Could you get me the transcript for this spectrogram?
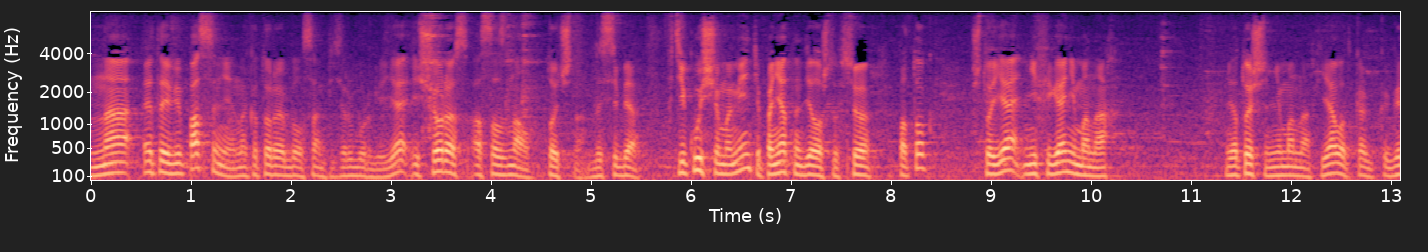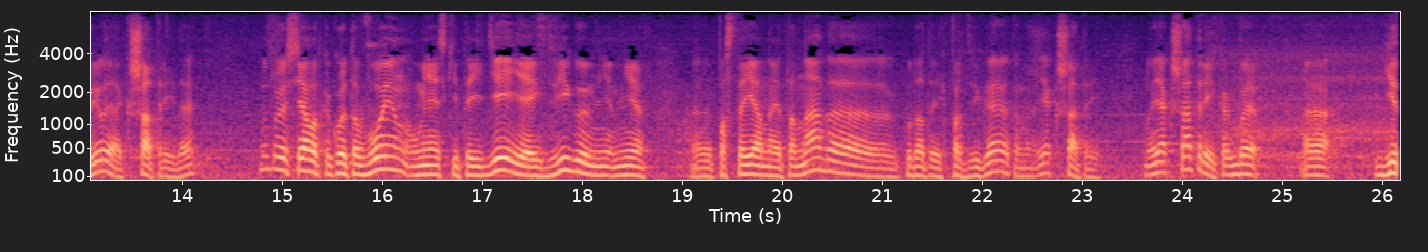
на этой випассане, на которой я был в Санкт-Петербурге, я еще раз осознал точно для себя. В текущем моменте, понятное дело, что все поток, что я нифига не монах. Я точно не монах. Я вот, как, как говорил я, кшатрий, да? Ну, то есть я вот какой-то воин, у меня есть какие-то идеи, я их двигаю, мне, мне э, постоянно это надо, куда-то их продвигаю. Там, я кшатрий. Но я кшатрий, как бы ги-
